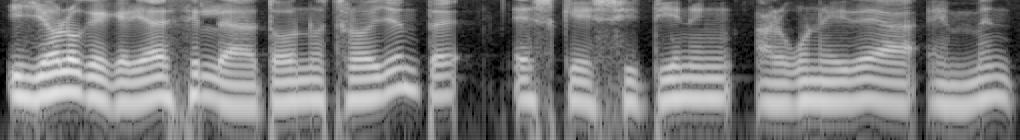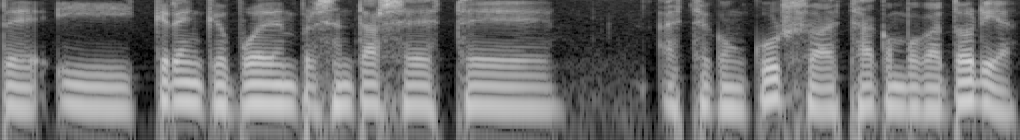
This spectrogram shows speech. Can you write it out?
Y yo lo que quería decirle a todos nuestros oyentes es que si tienen alguna idea en mente y creen que pueden presentarse este, a este concurso, a esta convocatoria,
